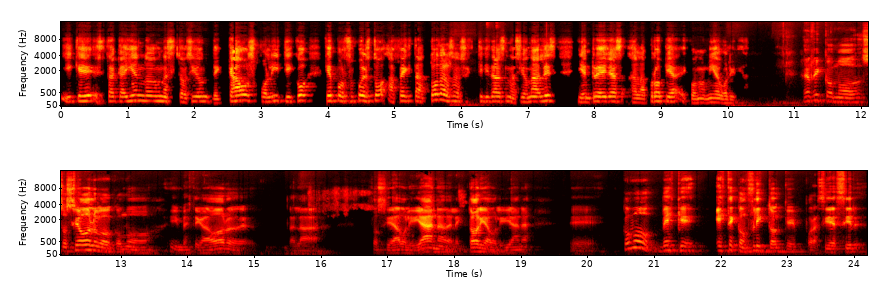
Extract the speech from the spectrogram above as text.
y que está cayendo en una situación de caos político que por supuesto afecta a todas las actividades nacionales y entre ellas a la propia economía boliviana. Henry, como sociólogo, como investigador de, la sociedad boliviana, de la historia boliviana, eh, ¿cómo ves que este conflicto, que por así decir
